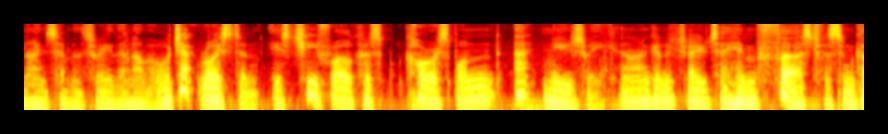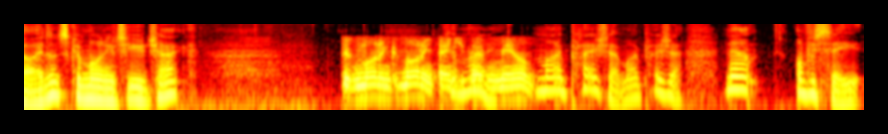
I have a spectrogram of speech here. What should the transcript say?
973, the number. Well, Jack Royston is Chief Royal Correspondent at Newsweek, and I'm going to go to him first for some guidance. Good morning to you, Jack. Good morning. Good morning. Thank good you morning. for having me on. My pleasure. My pleasure. Now, obviously,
